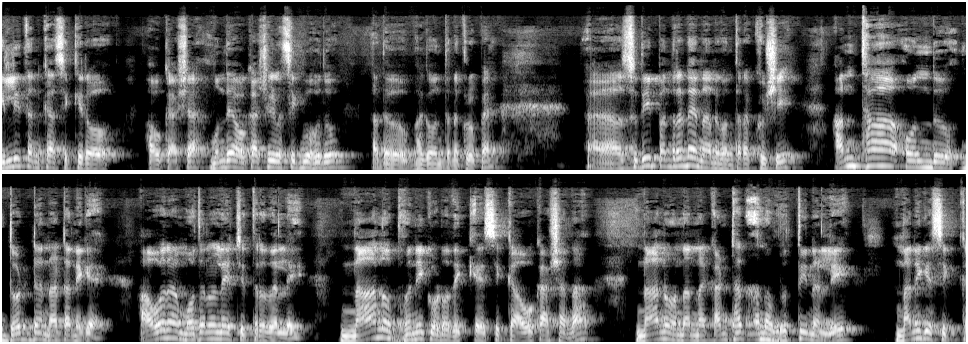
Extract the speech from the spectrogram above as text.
ಇಲ್ಲಿ ತನಕ ಸಿಕ್ಕಿರೋ ಅವಕಾಶ, ಮುಂದೆ ಅವಕಾಶಗಳು ಸಿಗಬಹುದು. ಅದು ಭಗವಂತನ ಕೃಪೆ. ಸುದೀಪ್ ಅಂದ್ರೆ ನನಗೊಂಥರ ಖುಷಿ. ಅಂಥ ಒಂದು ದೊಡ್ಡ ನಟನಿಗೆ ಅವರ ಮೊದಲನೇ ಚಿತ್ರದಲ್ಲಿ ನಾನು ಧ್ವನಿ ಕೊಡೋದಕ್ಕೆ ಸಿಕ್ಕ ಅವಕಾಶನ, ನಾನು ನನ್ನ ಕಂಠದಾನ ವೃತ್ತಿನಲ್ಲಿ ನನಗೆ ಸಿಕ್ಕ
